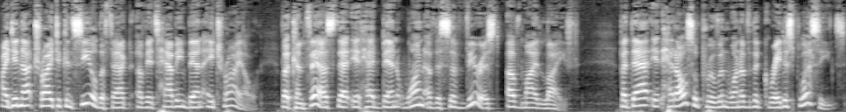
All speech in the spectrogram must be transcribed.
I did not try to conceal the fact of its having been a trial, but confessed that it had been one of the severest of my life, but that it had also proven one of the greatest blessings.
